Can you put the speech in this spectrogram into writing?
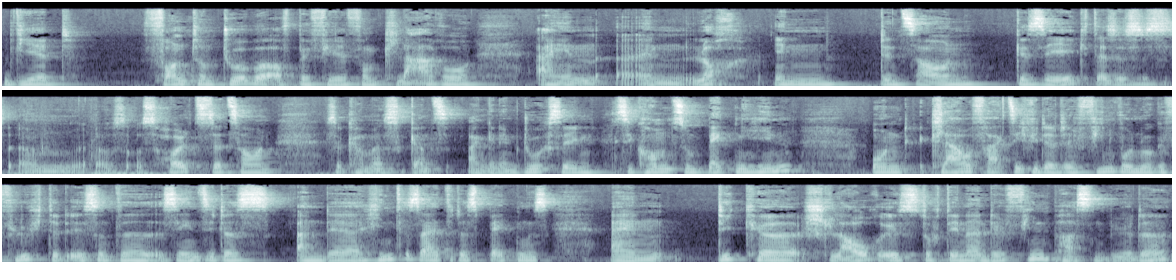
wird von Tom Turbo auf Befehl von Claro ein, ein Loch in den Zaun gesägt, also es ist ähm, aus, aus Holz der Zaun, so kann man es ganz angenehm durchsägen. Sie kommen zum Becken hin und Claro fragt sich, wie der Delfin wohl nur geflüchtet ist. Und da sehen sie, dass an der Hinterseite des Beckens ein dicker Schlauch ist, durch den ein Delfin passen würde.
